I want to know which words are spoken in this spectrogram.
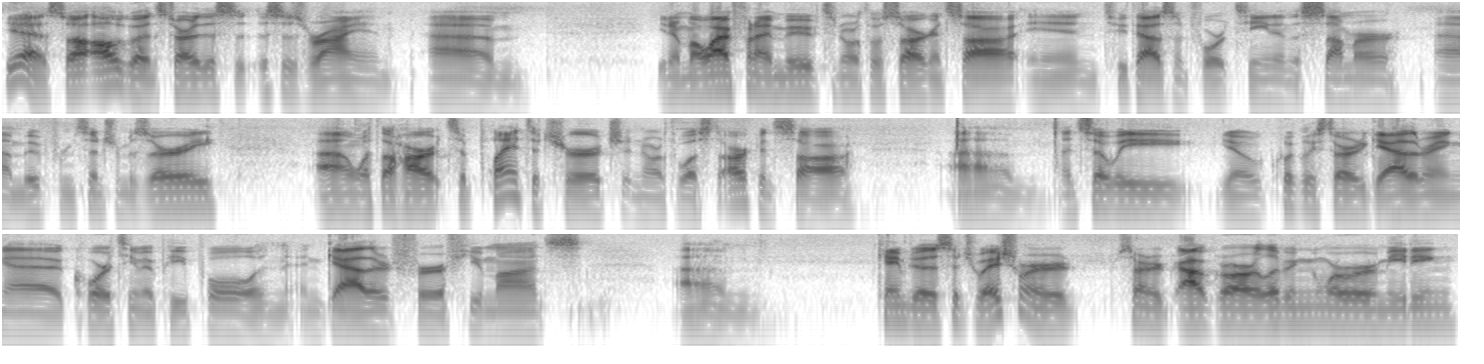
Yeah, so I'll go ahead and start. This is, this is Ryan. Um, you know, my wife and I moved to Northwest Arkansas in 2014 in the summer. Uh, moved from Central Missouri uh, with a heart to plant a church in Northwest Arkansas. Um, and so we, you know, quickly started gathering a core team of people and, and gathered for a few months. Um, came to a situation where we starting to outgrow our living room where we were meeting.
